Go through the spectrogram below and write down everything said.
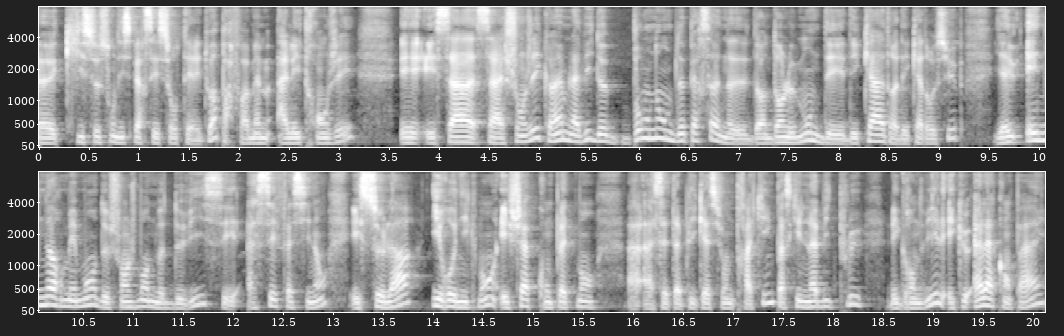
euh, qui se sont dispersés sur le territoire, parfois même à l'étranger. Et, ça, ça a changé quand même la vie de bon nombre de personnes. Dans, le monde des, cadres, des cadres sup, il y a eu énormément de changements de mode de vie, c'est assez fascinant. Et cela, ironiquement, échappe complètement à, à cette application de tracking parce qu'ils n'habitent plus les grandes villes et qu'à la campagne,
